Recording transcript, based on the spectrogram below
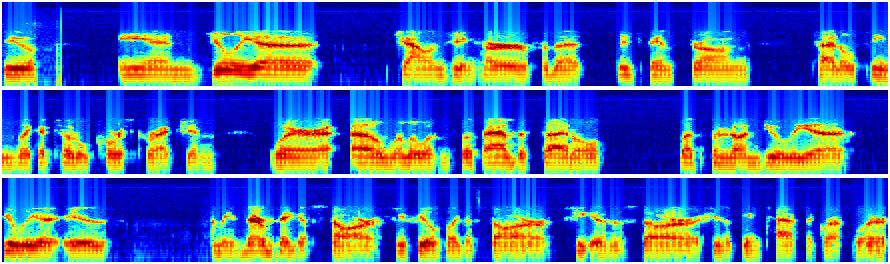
too, and Giulia challenging her for that New Japan Strong title seems like a total course correction. Where oh Willow wasn't supposed to have this title, let's put it on Giulia. Giulia is, I mean, their biggest star. She feels like a star. She is a star. She's a fantastic wrestler.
